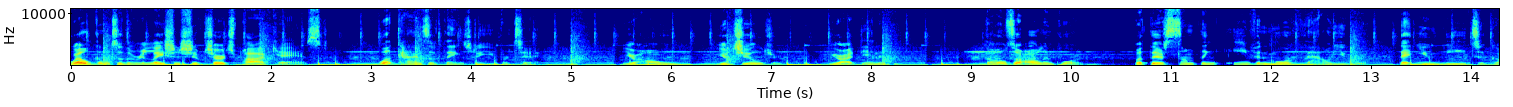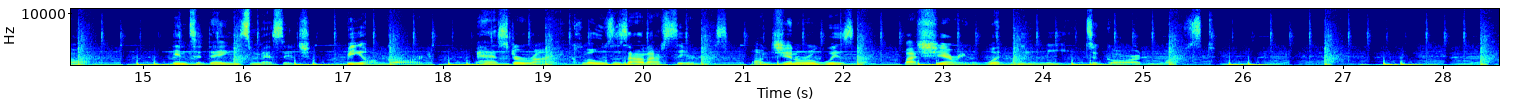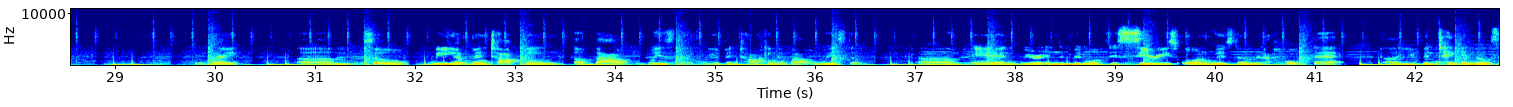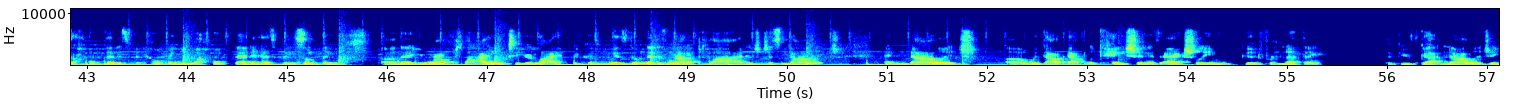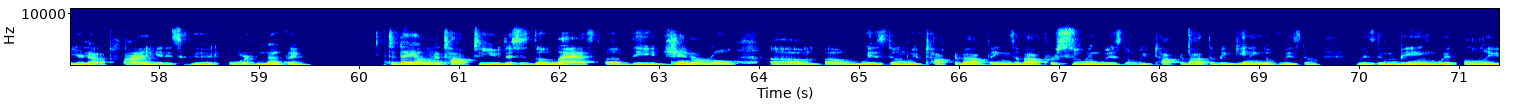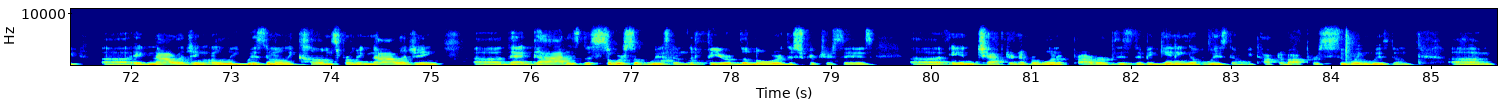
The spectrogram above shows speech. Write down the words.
Welcome to the Relationship Church Podcast. What kinds of things do you protect? Your home, your children, your identity? Those are all important, but there's something even more valuable that you need to guard. In today's message, Be on Guard, Pastor Ryan closes out our series on general wisdom by sharing what we need to guard most. Way. Um, so we have been talking about wisdom. We have been talking about wisdom. Um, and we are in the middle of this series on wisdom. And I hope that uh, you've been taking notes. I hope that it's been helping you. I hope that it has been something uh, that you are applying to your life because wisdom that is not applied is just knowledge. And knowledge uh, without application is actually good for nothing. If you've got knowledge and you're not applying it, it's good for nothing. Today, I want to talk to you. This is the last of the general um, uh, wisdom. We've talked about things about pursuing wisdom. We've talked about the beginning of wisdom, wisdom being with only uh, acknowledging, only wisdom only comes from acknowledging uh, that God is the source of wisdom. The fear of the Lord, the scripture says, uh, in chapter number one of Proverbs is the beginning of wisdom. We talked about pursuing wisdom. Um,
